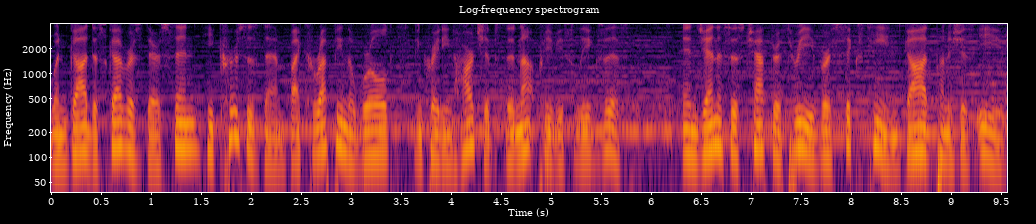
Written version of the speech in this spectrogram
When God discovers their sin, he curses them by corrupting the world and creating hardships that did not previously exist. In Genesis chapter 3 verse 16, God punishes Eve.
